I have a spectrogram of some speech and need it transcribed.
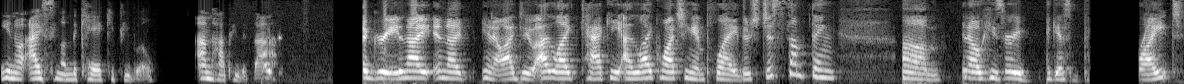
you know, icing on the cake, if you will. I'm happy with that. Agreed, and I and I you know I do I like Taki. I like watching him play. There's just something, um, you know, he's very I guess bright,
